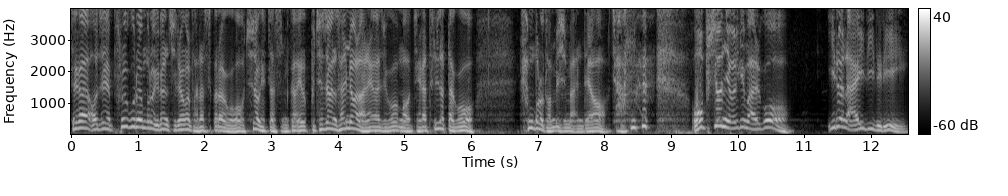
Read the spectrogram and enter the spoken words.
제가 어제 프로그램으로 이런 지령을 받았을 거라고 추정했지 않습니까? 이거 구체적인 설명을 안 해가지고 뭐 제가 틀렸다고 함부로 덤비시면 안 돼요. 자, 옵션 열기 말고 이런 아이디들이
